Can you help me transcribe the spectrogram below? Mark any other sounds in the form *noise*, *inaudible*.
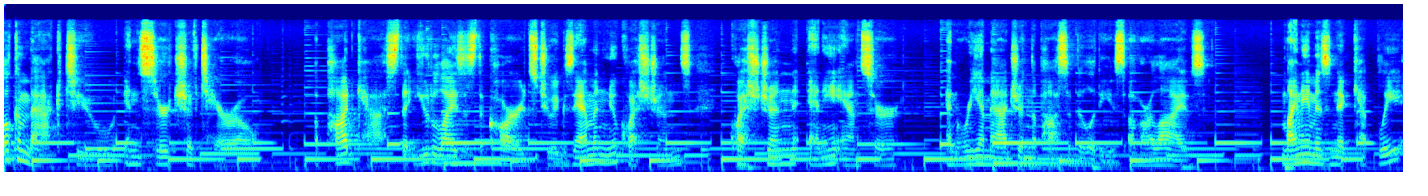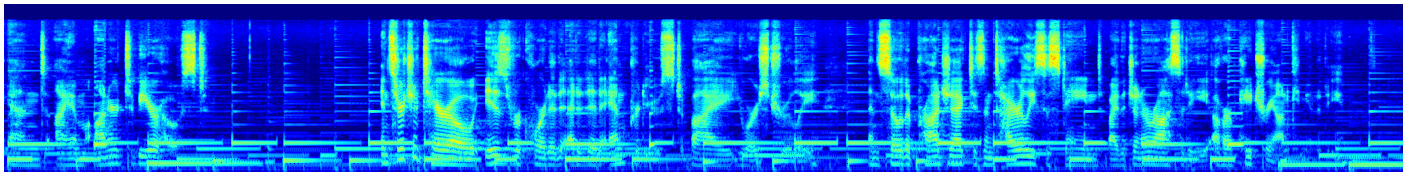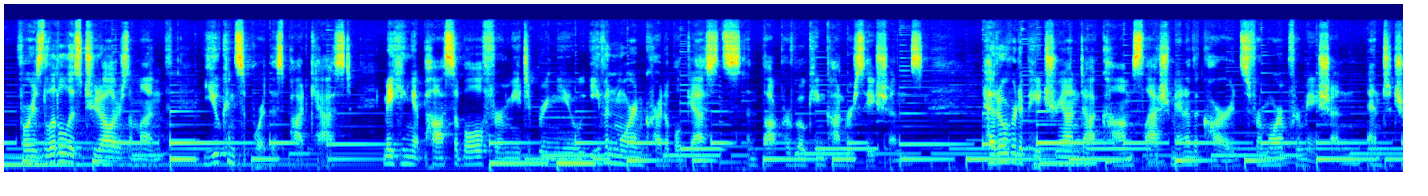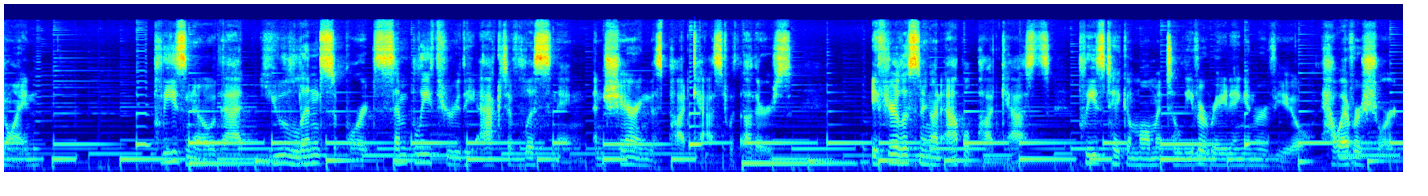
Welcome back to In Search of Tarot, a podcast that utilizes the cards to examine new questions, question any answer, and reimagine the possibilities of our lives. My name is Nick Kepley, and I am honored to be your host. In Search of Tarot is recorded, edited, and produced by yours truly, and so the project is entirely sustained by the generosity of our Patreon community. For as little as $2 a month, you can support this podcast, making it possible for me to bring you even more incredible guests and thought-provoking conversations. Head over to patreon.com slash man of the cards for more information and to join. Please know that you lend support simply through the act of listening and sharing this podcast with others. If you're listening on Apple Podcasts, please take a moment to leave a rating and review, however short.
